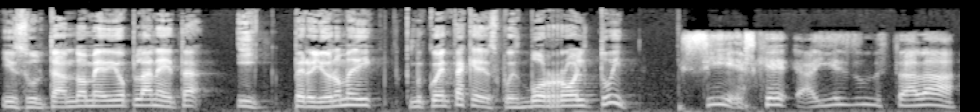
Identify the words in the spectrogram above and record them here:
insultando a medio planeta. Y, pero yo no me di cuenta que después borró el tweet. Sí, es que ahí es donde está la.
